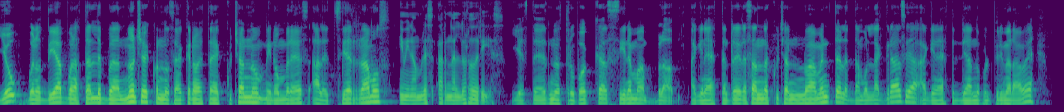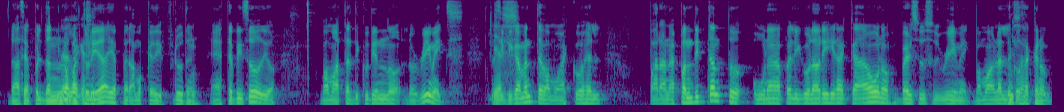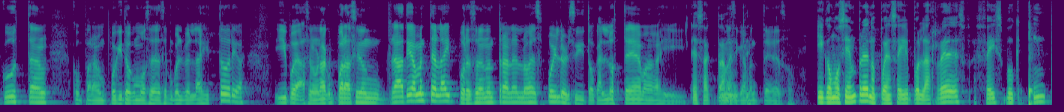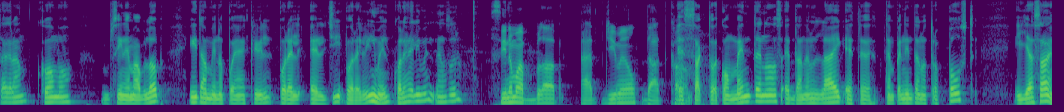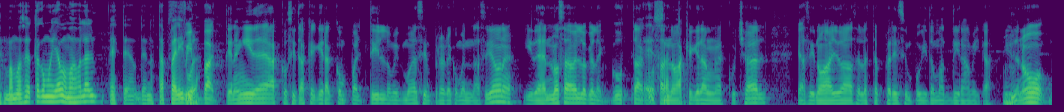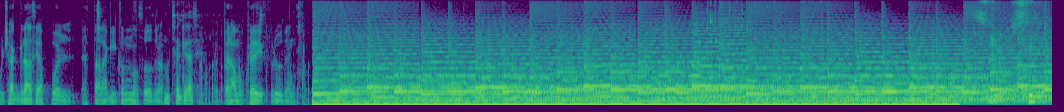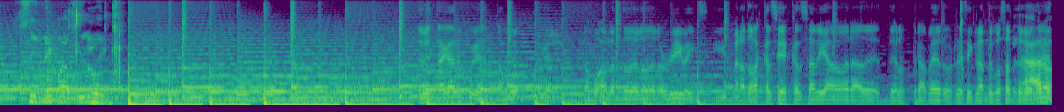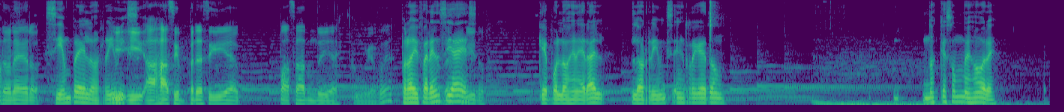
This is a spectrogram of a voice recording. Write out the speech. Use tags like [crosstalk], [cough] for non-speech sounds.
Yo, buenos días, buenas tardes, buenas noches, cuando sea que nos estés escuchando. Mi nombre es Alexier Ramos Y mi nombre es Arnaldo Rodríguez. y este es nuestro podcast Cinema Blob. A quienes estén regresando a escuchar nuevamente, les damos las gracias. A quienes estén llegando por primera vez, gracias por darnos la que sí. oportunidad y esperamos que disfruten. En este episodio vamos a estar discutiendo los remakes. Específicamente vamos a escoger, para no expandir tanto, una película original cada uno versus su remake. Vamos a hablar de cosas Exacto. que nos gustan, comparar un poquito cómo se desenvuelven las historias y pues hacer una comparación relativamente light, por eso de no entrar en los spoilers y tocar los temas y Exactamente. básicamente eso. Y como siempre, nos pueden seguir por las redes, Facebook, Instagram, como CinemaBlog. Y también nos pueden escribir por el, el G- por el email. ¿Cuál es el email de nosotros? cinemablob at gmail.com. Exacto. Coméntenos, eh, un like, este, estén pendientes de nuestros posts. Y ya saben, vamos a hacer esta comunidad, vamos a hablar este, de nuestras películas. Feedback, tienen ideas, cositas que quieran compartir, lo mismo de siempre, recomendaciones y déjennos saber lo que les gusta, cosas Exacto. nuevas que quieran escuchar y así nos ayudan a hacer esta experiencia un poquito más dinámica. Y de nuevo, muchas gracias por estar aquí con nosotros. Muchas gracias. Esperamos que disfruten. Cinema. Debe estar caro porque estamos, porque estamos hablando de lo de los remakes y mira todas las canciones que han salido ahora de, de los traperos, reciclando cosas de los Claro. reggaetoneros. Siempre los remix. Y, y, ajá, siempre sigue pasando y es como que pues. Pero la diferencia es que por lo general los remix en reggaetón no es que son mejores,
